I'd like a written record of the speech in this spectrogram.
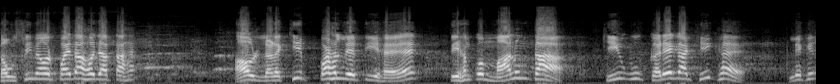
तो उसी में और पैदा हो जाता है। और लड़की पढ़ लेती है तो हमको मालूम था कि वो करेगा ठीक है लेकिन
